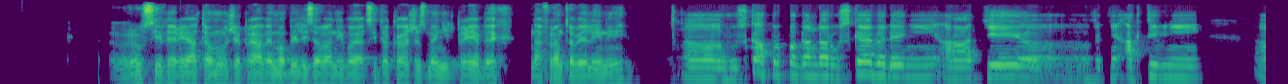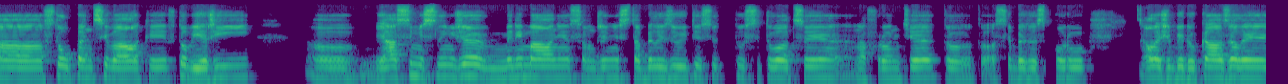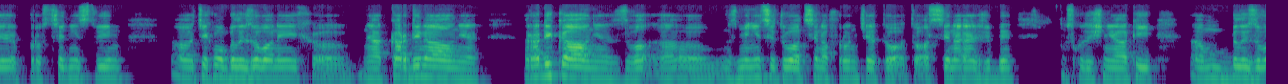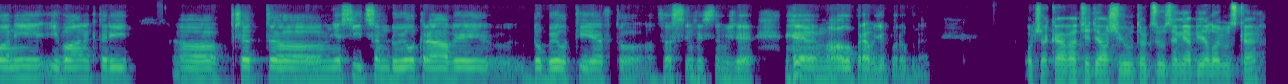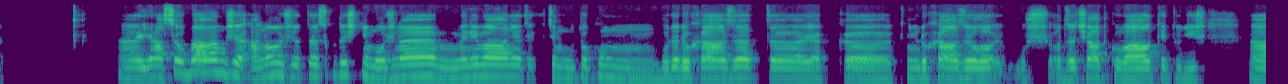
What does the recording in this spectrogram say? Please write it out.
Rusi veria tomu, že právě mobilizovaní vojáci dokážou změnit priebeh na frontové linii? Ruská propaganda, ruské vedení a ti, eh, řekně, aktivní eh, stoupenci války v to věří. Eh, já si myslím, že minimálně samozřejmě stabilizují ty, tu situaci na frontě, to, to asi bez zesporu, ale že by dokázali prostřednictvím těch mobilizovaných nějak kardinálně, radikálně zva, změnit situaci na frontě, to, to asi ne, že by skutečně nějaký eh, mobilizovaný Ivan, který eh, před eh, měsícem dojil krávy, dobil Kijev, to zase myslím, že je málo pravděpodobné. Očekáváte další útok z území Běloruska? Já se obávám, že ano, že to je skutečně možné. Minimálně k těm útokům bude docházet, jak k ním docházelo už od začátku války, tudíž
